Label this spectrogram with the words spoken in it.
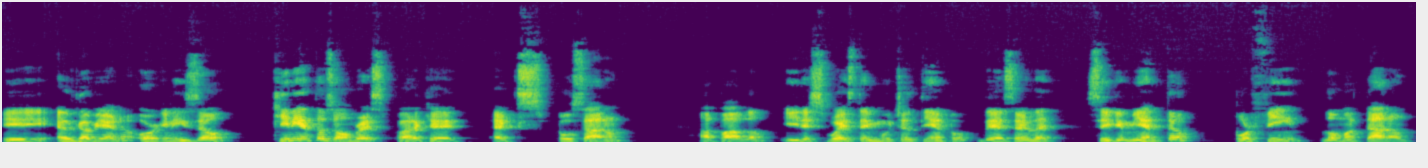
Y el gobierno organizó 500 hombres para que expulsaron a Pablo y después de mucho tiempo de hacerle seguimiento, por fin lo mataron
